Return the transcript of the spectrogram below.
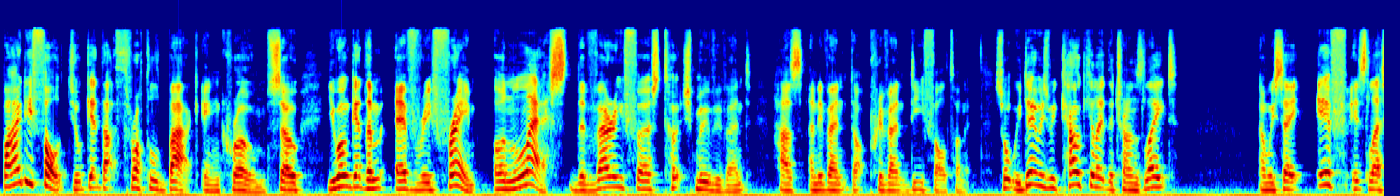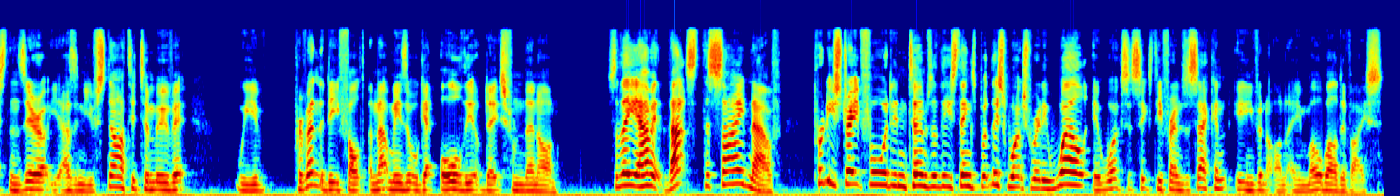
by default, you'll get that throttled back in Chrome. So you won't get them every frame unless the very first touch move event has an event.prevent default on it. So what we do is we calculate the translate and we say if it's less than zero, as in you've started to move it, we prevent the default and that means it will get all the updates from then on. So there you have it. That's the side nav. Pretty straightforward in terms of these things, but this works really well. It works at 60 frames a second, even on a mobile device.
